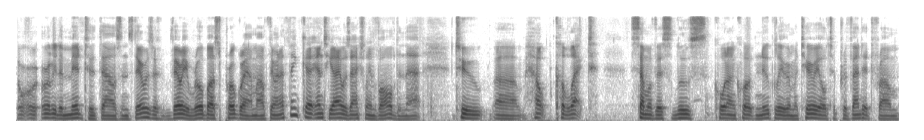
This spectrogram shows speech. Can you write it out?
or early to mid 2000s, there was a very robust program out there, and I think uh, NTI was actually involved in that to um, help collect some of this loose, quote unquote, nuclear material to prevent it from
